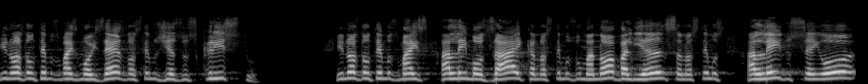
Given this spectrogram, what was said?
E nós não temos mais Moisés, nós temos Jesus Cristo. E nós não temos mais a lei mosaica, nós temos uma nova aliança, nós temos a lei do Senhor,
